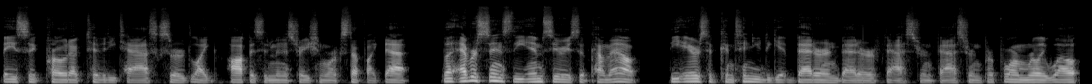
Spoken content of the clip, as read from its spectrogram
basic productivity tasks or like office administration work, stuff like that. But ever since the M series have come out, the Airs have continued to get better and better, faster and faster, and perform really well,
